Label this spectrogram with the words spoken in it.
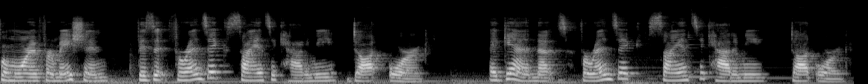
For more information, visit forensicscienceacademy.org. Again, that's forensicscienceacademy.org.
